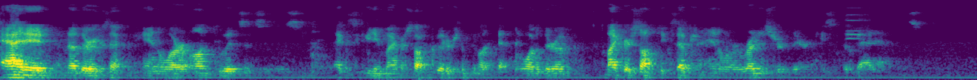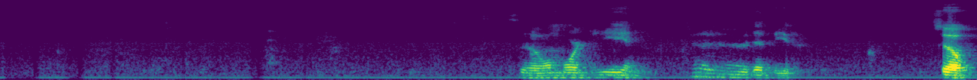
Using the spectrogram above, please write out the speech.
added another exception handler onto it since it was executing Microsoft code or something like that. They wanted their own Microsoft exception handler registered there in case of a bad happens. So one more G and uh. So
